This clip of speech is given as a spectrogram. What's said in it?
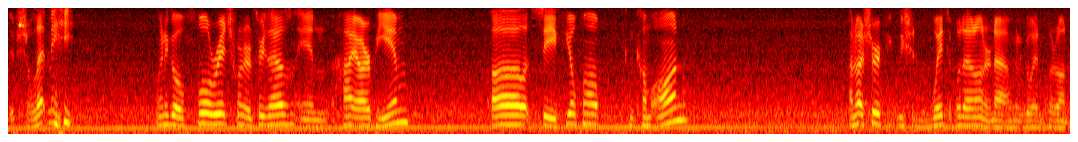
If she'll let me. I'm going to go full rich 403,000 and high RPM. Uh, let's see. Fuel pump can come on. I'm not sure if we should wait to put that on or not. I'm going to go ahead and put it on.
